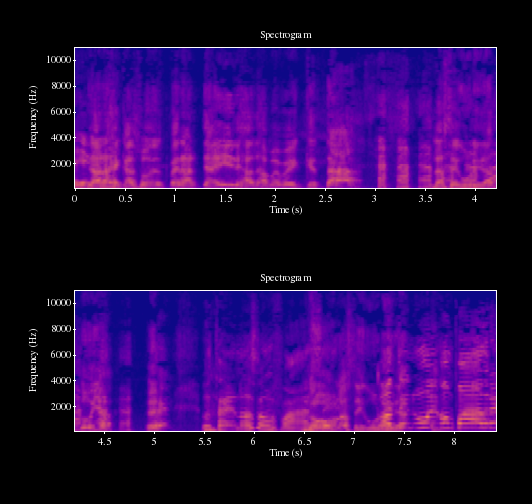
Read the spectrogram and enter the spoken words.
ya ahora el- se cansó de esperarte ahí. Déjame ver qué está. La seguridad tuya. ¿eh? Ustedes no son fáciles. No, la seguridad. Continúe, compadre.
